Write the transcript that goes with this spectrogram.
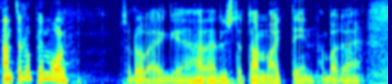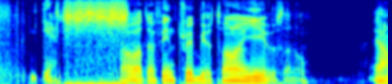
endte det opp i mål. Så da var jeg, hadde jeg lyst til å ta Mike Dean og bare Yes! Det hadde vært en fin tribute. Han gir jo seg nå. Ja,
